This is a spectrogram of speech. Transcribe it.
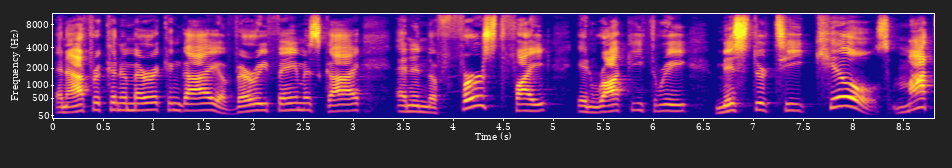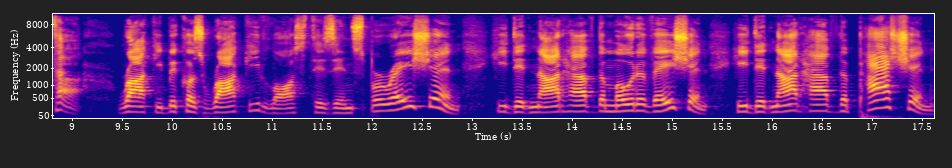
an African American guy, a very famous guy. And in the first fight in Rocky 3, Mr. T kills Mata Rocky because Rocky lost his inspiration. He did not have the motivation. He did not have the passion.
